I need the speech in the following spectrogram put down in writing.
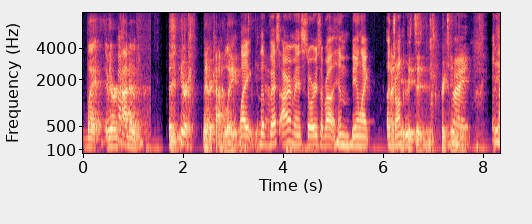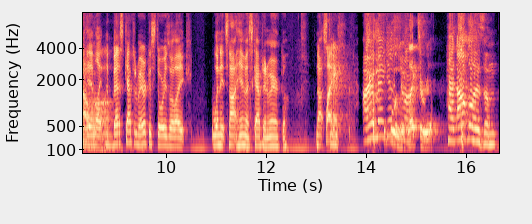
but they, They were were kind of they were they were kind of lame. Like the best Iron Man stories about him being like a drunkard, It's a freaking Right. And and then like the best Captain America stories are like when it's not him as Captain America, not like Steve. Iron Man gets drunk, neglect to re- has alcoholism,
